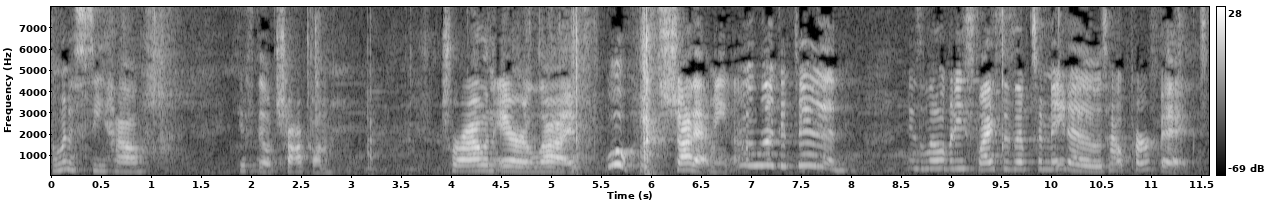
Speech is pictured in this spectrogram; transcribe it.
I want to see how, if they'll chop them. Trial and error live. Woo, it shot at me. Oh, look, it did. These little bitty slices of tomatoes. How perfect.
